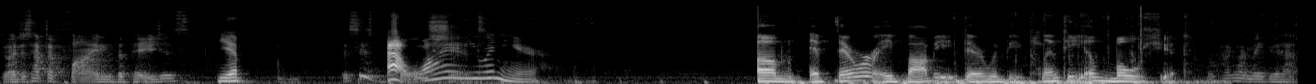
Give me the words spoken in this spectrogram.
Do I just have to find the pages? Yep. This is Ow, bullshit. why are you in here? Um, if there were a Bobby, there would be plenty of bullshit. Oh, how do I make that?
